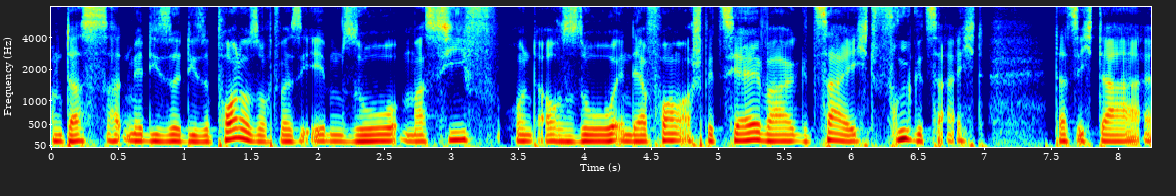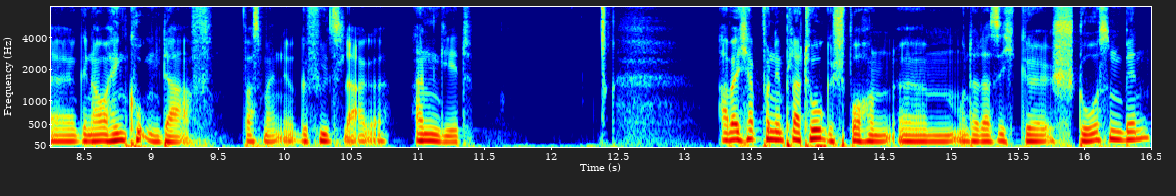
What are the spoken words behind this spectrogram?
Und das hat mir diese, diese Pornosucht, weil sie eben so massiv und auch so in der Form auch speziell war, gezeigt, früh gezeigt, dass ich da äh, genauer hingucken darf, was meine Gefühlslage angeht. Aber ich habe von dem Plateau gesprochen, ähm, unter das ich gestoßen bin.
